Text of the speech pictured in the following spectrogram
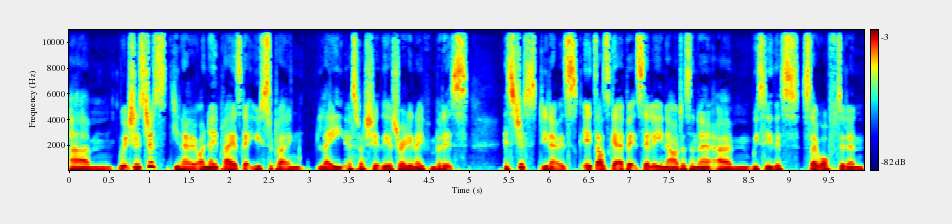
Um, which is just, you know, I know players get used to playing late, especially at the Australian Open, but it's it's just, you know, it's it does get a bit silly now, doesn't it? Um, we see this so often, and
